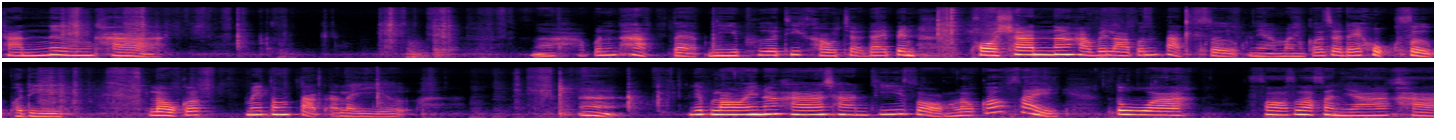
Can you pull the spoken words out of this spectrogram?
ชั้นหนึ่งค่ะนะคะเปิ้ลหักแบบนี้เพื่อที่เขาจะได้เป็นพอชั่นนะคะ เวลาเปิ้ลตัดเสิร์ฟเนี่ย มันก็จะได้หกเสิร์ฟพอดี เราก็ ไม่ต้องตัดอะไรเยอะ อ่า เรียบร้อยนะคะ ชั้นที่สองเราก็ใส่ตัวซอสลาซานญ่าค่ะ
